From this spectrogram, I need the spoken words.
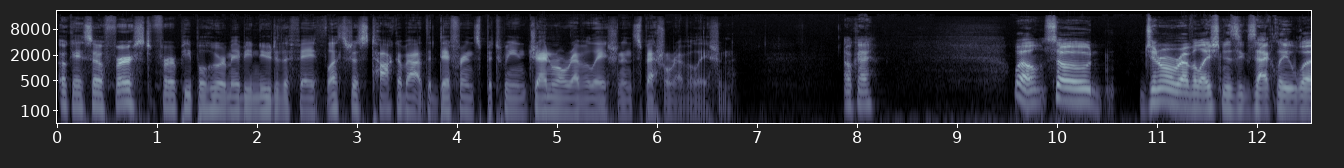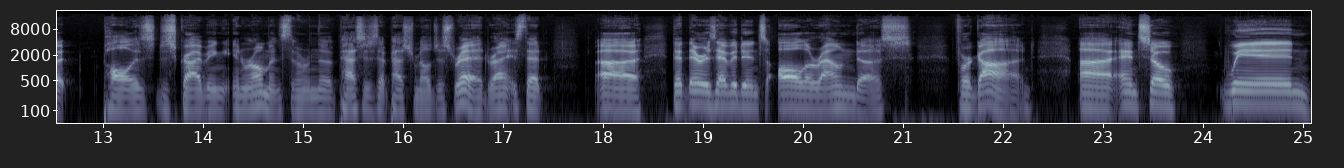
Okay, so first, for people who are maybe new to the faith, let's just talk about the difference between general revelation and special revelation. Okay. Well, so general revelation is exactly what Paul is describing in Romans, from the passage that Pastor Mel just read, right? Is that uh, that there is evidence all around us for God, uh, and so when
